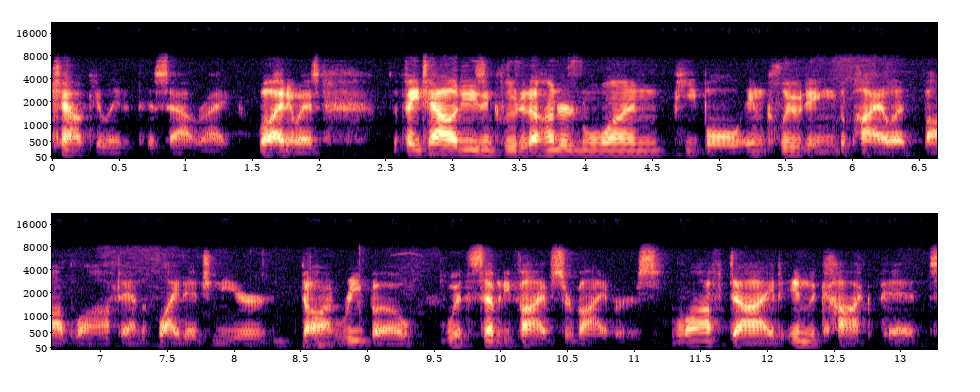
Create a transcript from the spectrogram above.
calculated this out right. Well, anyways, the fatalities included 101 people, including the pilot, Bob Loft, and the flight engineer, Don Repo, with 75 survivors. Loft died in the cockpit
